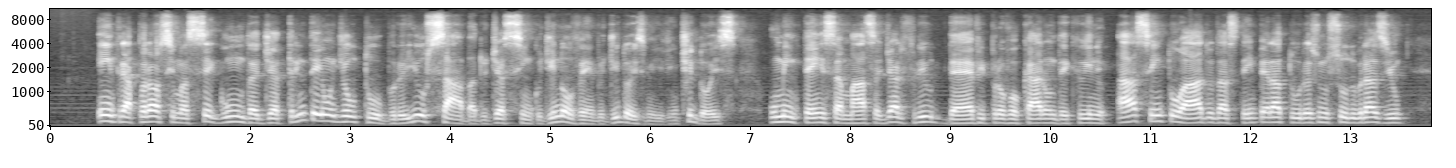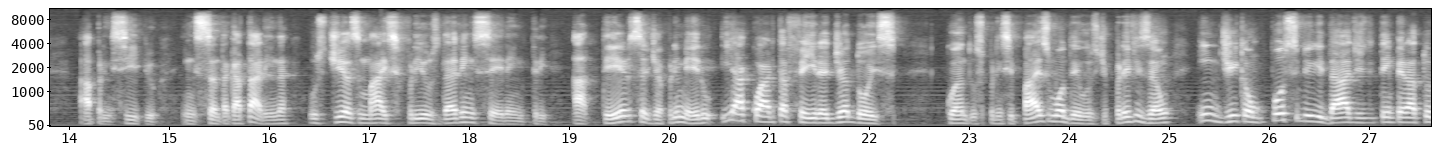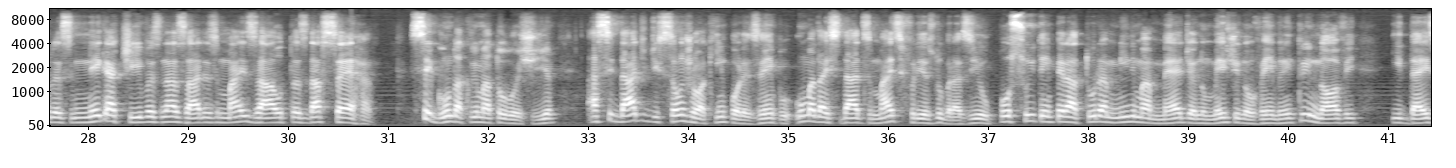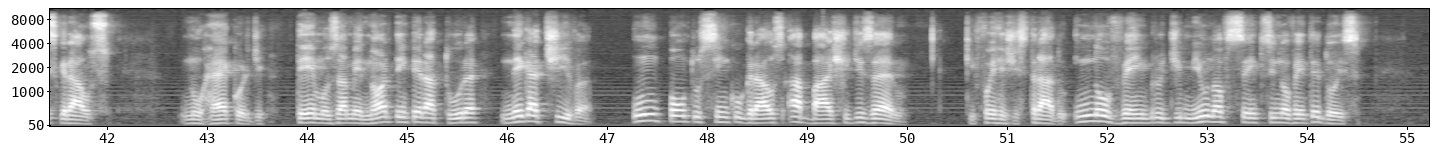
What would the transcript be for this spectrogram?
Entre a próxima segunda, dia 31 de outubro, e o sábado, dia 5 de novembro de 2022, uma intensa massa de ar frio deve provocar um declínio acentuado das temperaturas no sul do Brasil. A princípio, em Santa Catarina, os dias mais frios devem ser entre a terça, dia 1 e a quarta-feira, dia 2, quando os principais modelos de previsão indicam possibilidade de temperaturas negativas nas áreas mais altas da Serra. Segundo a climatologia, a cidade de São Joaquim, por exemplo, uma das cidades mais frias do Brasil, possui temperatura mínima média no mês de novembro entre 9 e 10 graus. No recorde, temos a menor temperatura negativa, 1,5 graus abaixo de zero, que foi registrado em novembro de 1992.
